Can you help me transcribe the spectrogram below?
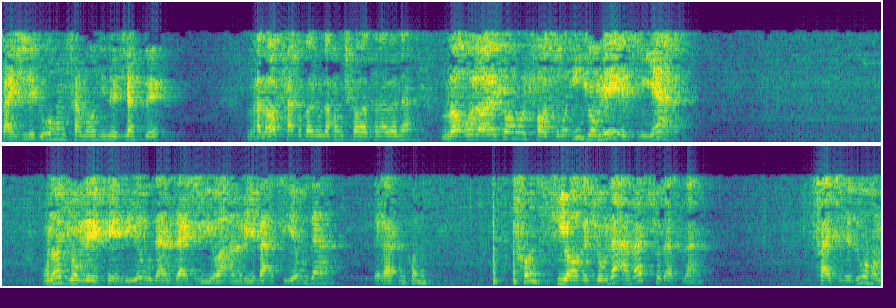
فجلدو هم سمانین جده ولا تقبلو لهم شهادت نبدن و اولایکا هم الفاسقون. این جمله اسمیه هست اونا جمله فعلیه بودن زجری و امری بعثیه بودن. دقت می‌کنه چون سیاق جمله عوض شد اصلا. فجلدو هم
